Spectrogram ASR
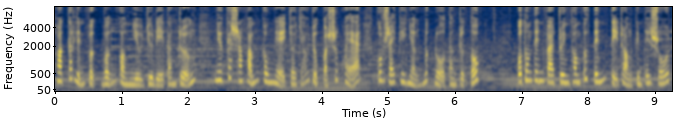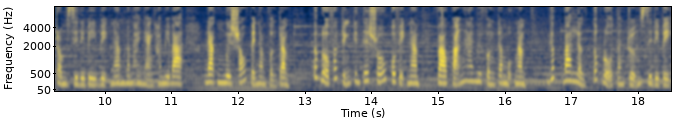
hoặc các lĩnh vực vẫn còn nhiều dư địa tăng trưởng như các sản phẩm công nghệ cho giáo dục và sức khỏe cũng sẽ ghi nhận mức độ tăng trưởng tốt. Bộ Thông tin và Truyền thông ước tính tỷ trọng kinh tế số trong GDP Việt Nam năm 2023 đạt 16,5%. Tốc độ phát triển kinh tế số của Việt Nam vào khoảng 20% một năm, gấp 3 lần tốc độ tăng trưởng GDP.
